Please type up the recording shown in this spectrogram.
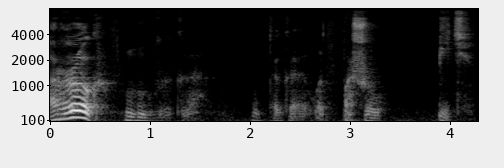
рок-музыка. Вот такая вот пошел пить.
